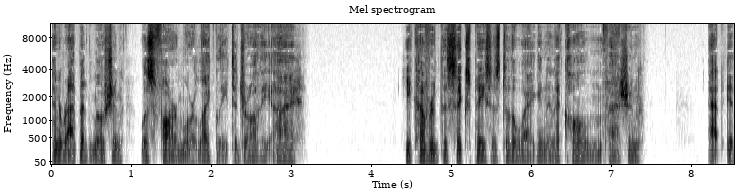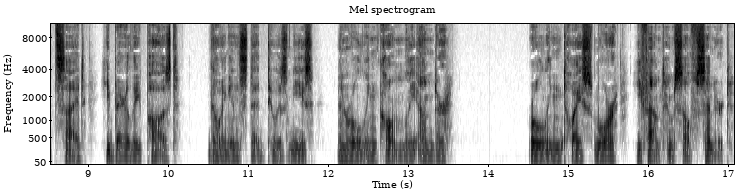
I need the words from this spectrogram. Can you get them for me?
and rapid motion was far more likely to draw the eye. He covered the six paces to the wagon in a calm fashion. At its side, he barely paused, going instead to his knees and rolling calmly under. Rolling twice more, he found himself centered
